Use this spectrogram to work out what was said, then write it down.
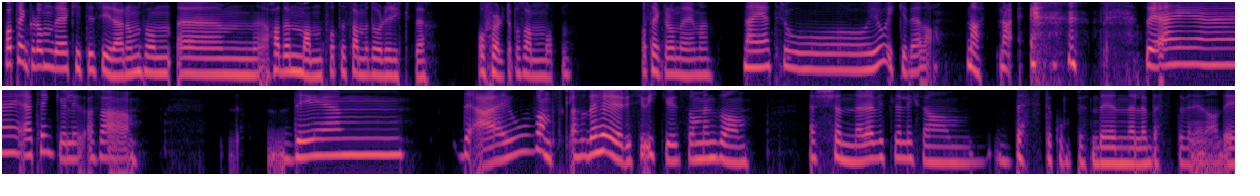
Hva tenker du om det Kitty sier her om sånn ehm, Hadde en mann fått det samme dårlige ryktet og følt det på samme måten? Hva tenker du om det, Iman? Nei, jeg tror jo ikke det, da. Nei. Så jeg, jeg tenker jo litt Altså Det mm, Det er jo vanskelig Altså, det høres jo ikke ut som en sånn Jeg skjønner det hvis det liksom bestekompisen din eller bestevenninna di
